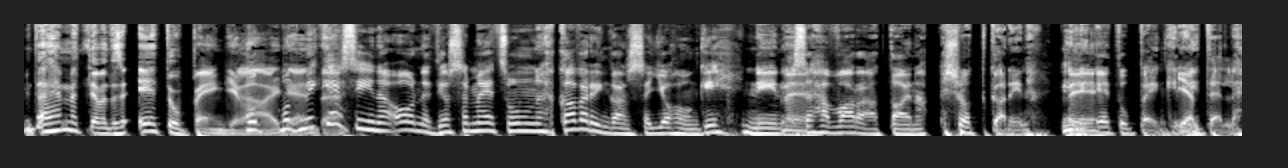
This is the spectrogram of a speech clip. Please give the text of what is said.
mitä hemmettiä mä tässä etupenkillä Mutta oikein mut mikä teen. siinä on, että jos sä meet sun kaverin kanssa johonkin, niin Niin. sähän varaat aina shotgunin, eli Niin. etupenkin Jep. itselle.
